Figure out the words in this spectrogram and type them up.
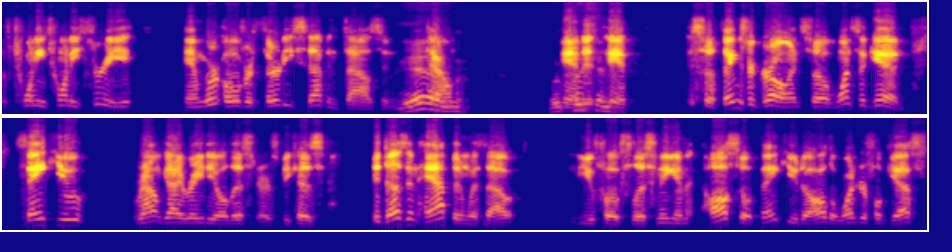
of 2023, and we're over 37,000 yeah, down. We're, and pushing. It, it, so things are growing. So once again, thank you, Round Guy Radio listeners, because it doesn't happen without you folks listening. And also, thank you to all the wonderful guests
